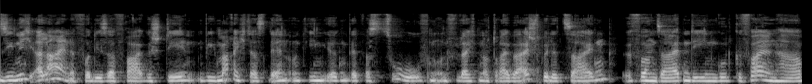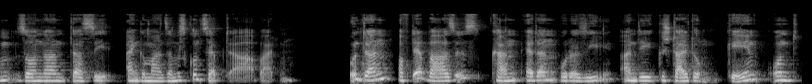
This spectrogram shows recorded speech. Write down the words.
Sie nicht alleine vor dieser Frage stehen, wie mache ich das denn, und ihm irgendetwas zurufen und vielleicht noch drei Beispiele zeigen von Seiten, die ihnen gut gefallen haben, sondern dass sie ein gemeinsames Konzept erarbeiten. Und dann auf der Basis kann er dann oder sie an die Gestaltung gehen und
